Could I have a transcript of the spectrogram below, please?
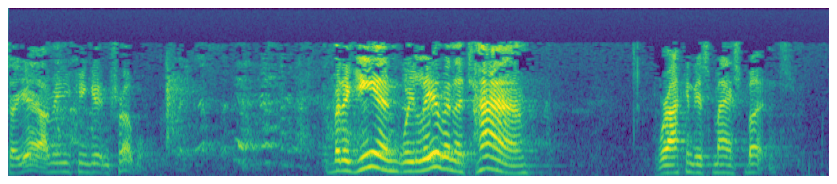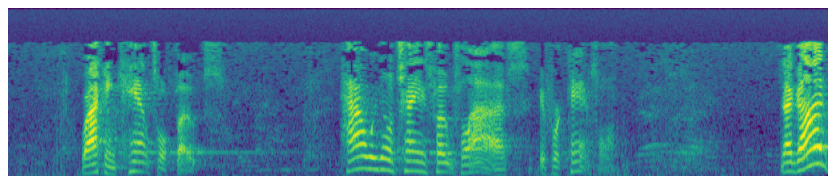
so yeah, I mean, you can get in trouble. But again, we live in a time where I can just mash buttons, where I can cancel folks. How are we going to change folks' lives if we're canceling. Now, God,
